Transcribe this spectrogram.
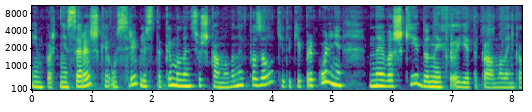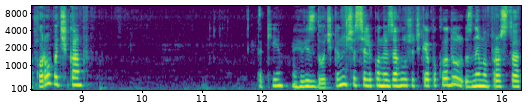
імпортні сережки у сріблі з такими ланцюжками. Вони в позолоті такі прикольні не важкі, до них є така маленька коробочка. Такі гвіздочки. Ну, ще силіконові заглушечки я покладу, з ними просто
